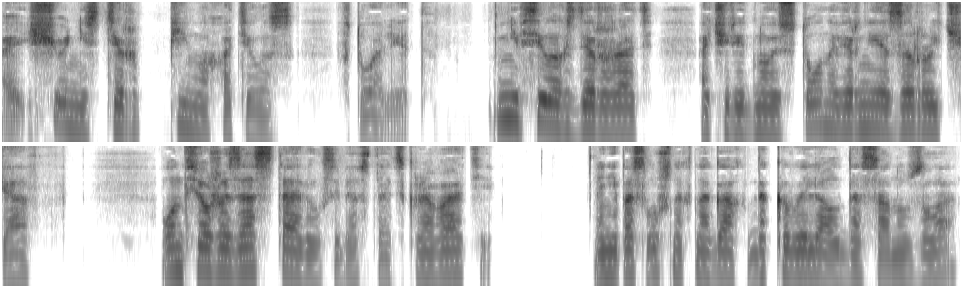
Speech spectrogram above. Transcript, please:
А еще нестерпимо хотелось в туалет. Не в силах сдержать очередной стон, а вернее зарычав, он все же заставил себя встать с кровати, на непослушных ногах доковылял до санузла,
